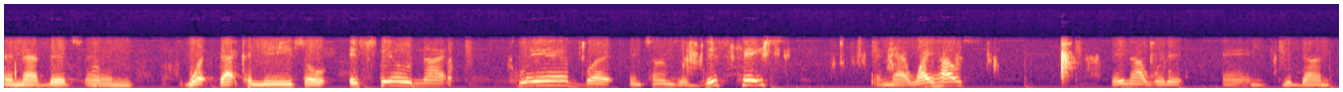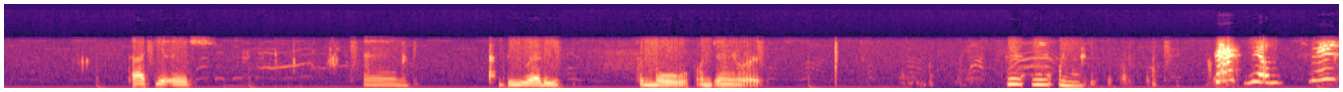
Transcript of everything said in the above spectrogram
in that bitch oh. and what that could mean. So it's still not clear, but in terms of this case and that White House, they not with it, and you're done. Pack your ish and be ready to move on January. Mm-mm-mm. Pack your shit.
